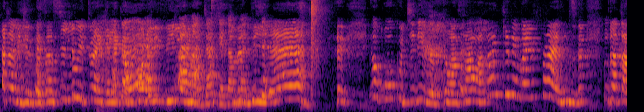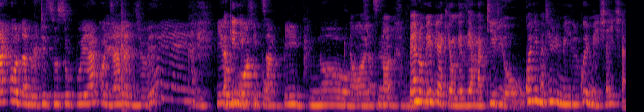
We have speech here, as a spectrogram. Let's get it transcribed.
hata nijilikuwa sasa si tu akeleka mkono hivi vile Ama jacket eh. Huku huku chini imetoa sawa lakini my friends mtu atakuona notice usupu yako jana juu hey, Lakini big no no It's it's not. pendo maybe akiongezea material. Kwani material ime- ilikuwa imeishaisha?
